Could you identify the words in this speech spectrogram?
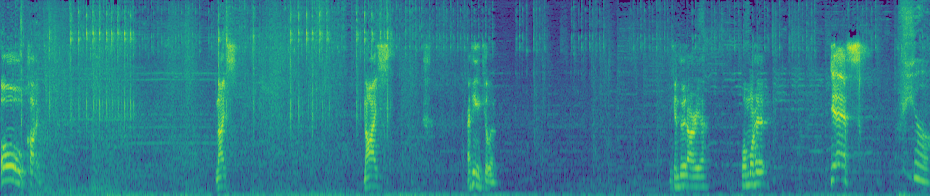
Oh, caught him. Nice. Nice. I think you kill him. You can do it, Aria. One more hit. Yes! Phew.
